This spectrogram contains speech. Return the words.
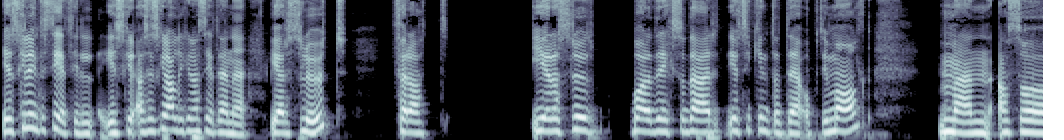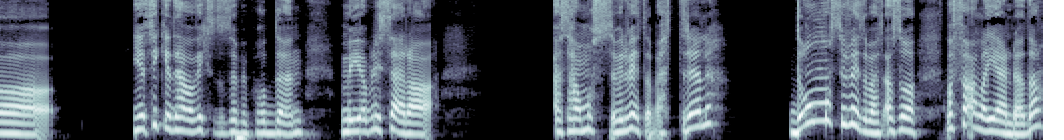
Jag skulle inte se till, jag skulle, alltså, jag skulle aldrig kunna se till henne, gör slut. För att göra slut bara direkt sådär, jag tycker inte att det är optimalt. Men alltså, jag tycker att det här var viktigt att ta upp i podden. Men jag blir så här, alltså han måste väl veta bättre eller? De måste väl veta bättre. Alltså, varför alla hjärndöda?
